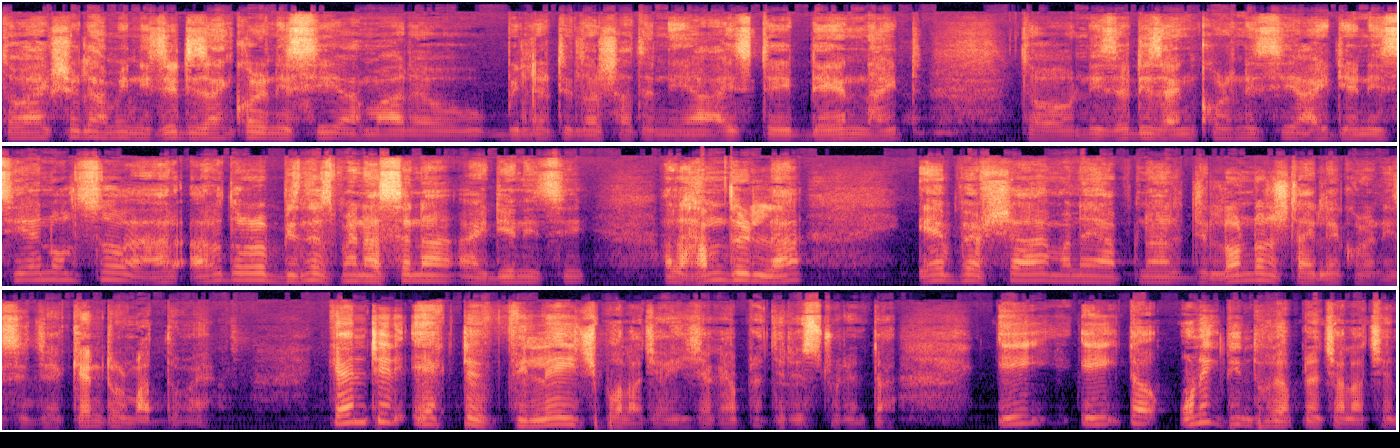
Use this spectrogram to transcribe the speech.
তো অ্যাকচুয়ালি আমি নিজে ডিজাইন করে নিছি। আমার বিল্ডার টিলার সাথে নিয়ে I stay day and night তো নিজে ডিজাইন করে নিছি আইডিয়া নিছি। অ্যান্ড অলসো আর আরও ধরো বিজনেসম্যান আছে না আইডিয়া নিছি। আলহামদুলিল্লাহ, এ ব্যবসা মানে আপনার যে লন্ডন স্টাইলে করে নিছি, যে ক্যান্টোর মাধ্যমে। ক্যান্টের একটা ভিলেজ বলা যায় এই জায়গায় আপনাদের রেস্টুরেন্টটা এই এইটা অনেক দিন ধরে আপনারা চালাচ্ছেন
